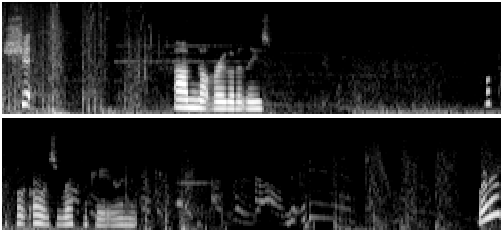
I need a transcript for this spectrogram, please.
Shit! I'm not very good at these. What the fuck? Oh, it's a replicator, isn't it? Where are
